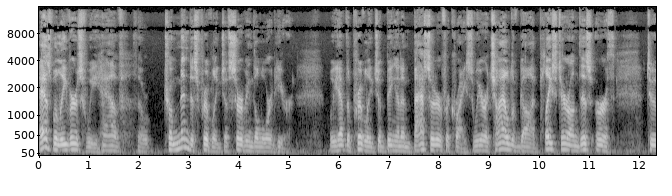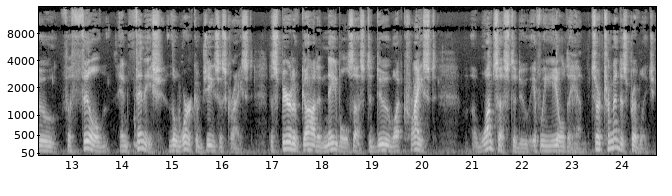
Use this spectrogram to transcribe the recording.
As believers, we have the tremendous privilege of serving the Lord here. We have the privilege of being an ambassador for Christ. We are a child of God, placed here on this earth to fulfill and finish the work of Jesus Christ. The Spirit of God enables us to do what Christ wants us to do if we yield to Him. It's a tremendous privilege.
